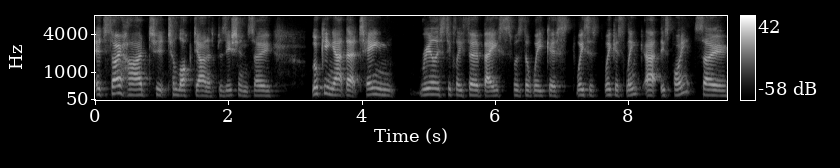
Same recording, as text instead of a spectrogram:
it's so hard to to lock down a position. So looking at that team, realistically, third base was the weakest weakest weakest link at this point. So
